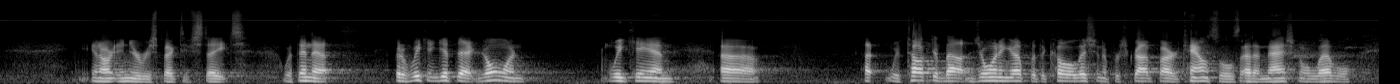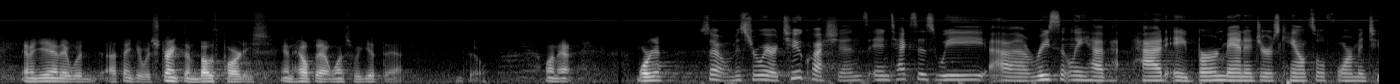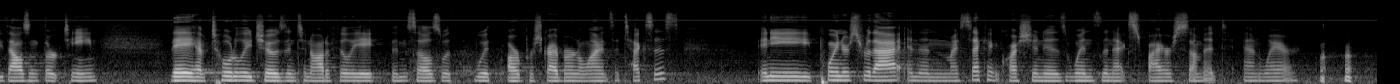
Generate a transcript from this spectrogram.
in our in your respective states within that. But if we can get that going, we can. Uh, uh, we've talked about joining up with the coalition of prescribed fire councils at a national level, and again, it would I think it would strengthen both parties and help that once we get that. So, on that, Morgan. So, Mr. Wier, two questions. In Texas, we uh, recently have had a burn managers council form in 2013. They have totally chosen to not affiliate themselves with, with our Prescribed Burn Alliance of Texas. Any pointers for that? And then my second question is when's the next fire summit and where?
